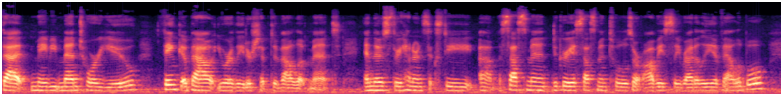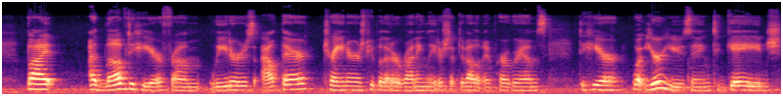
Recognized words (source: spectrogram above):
that maybe mentor you, think about your leadership development. And those 360 um, assessment, degree assessment tools are obviously readily available. But I'd love to hear from leaders out there, trainers, people that are running leadership development programs, to hear what you're using to gauge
